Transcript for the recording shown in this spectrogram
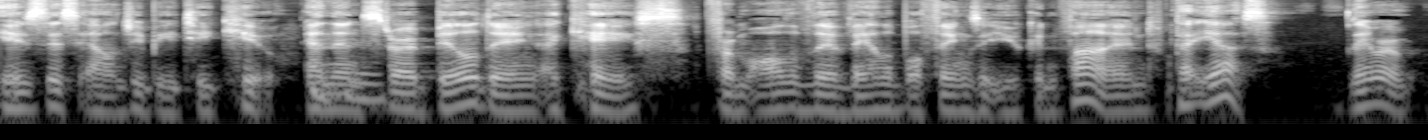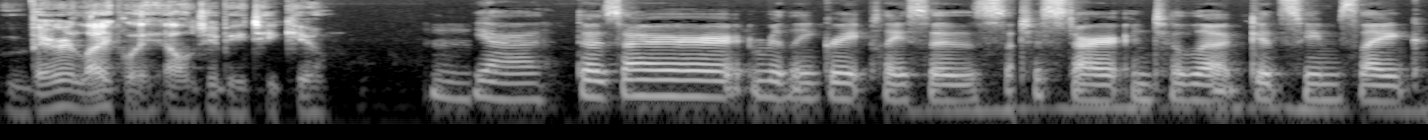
Is this LGBTQ? And mm-hmm. then start building a case from all of the available things that you can find that yes, they were very likely LGBTQ. Hmm. Yeah, those are really great places to start and to look. It seems like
